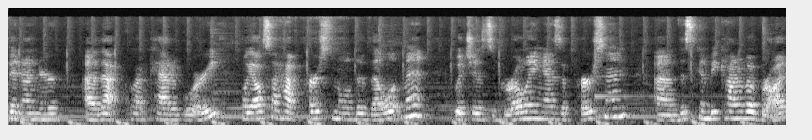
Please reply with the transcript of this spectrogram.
fit under uh, that category. We also have personal development, which is growing as a person. Um, this can be kind of a broad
